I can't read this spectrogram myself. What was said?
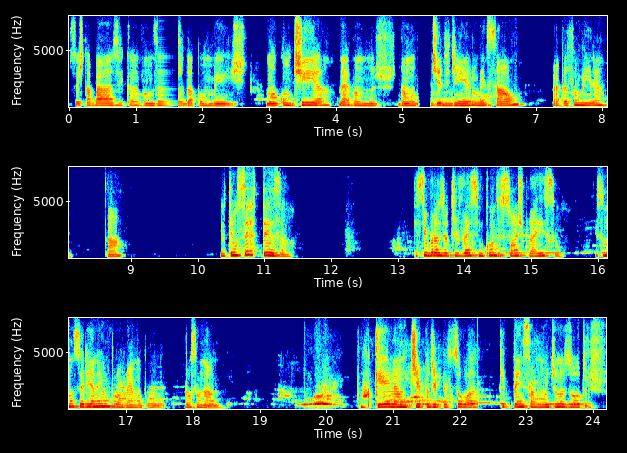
cesta básica, vamos ajudar por mês uma quantia, né? Vamos dar uma quantia de dinheiro mensal para cada família, tá? Eu tenho certeza que se o Brasil tivesse condições para isso, isso não seria nenhum problema para o Bolsonaro. Porque ele é um tipo de pessoa que pensa muito nos outros.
